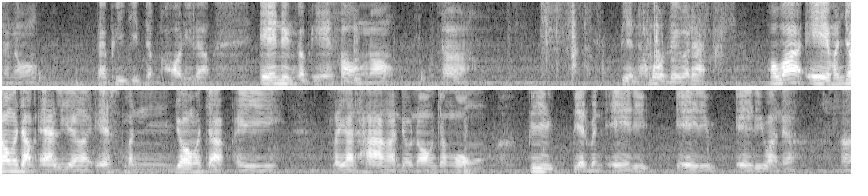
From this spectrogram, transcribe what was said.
อะน้อง แต่พี่จิตจากข้อที่แล้ว A1 กับ A2 น้อง อ่า เปลี่ยนทั้งหมดเลยก็ได้ เพราะว่า A มันย่อมาจาก area S มันย่อมาจากไอระยะทางอะ เดี๋ยวน้องจะงง พี่เปลี่ยนเป็น A ดิ A ดิ A ดีกว่าเนอะอะ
